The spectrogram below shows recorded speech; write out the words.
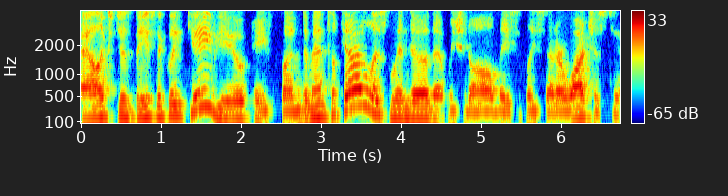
Alex just basically gave you a fundamental catalyst window that we should all basically set our watches to.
